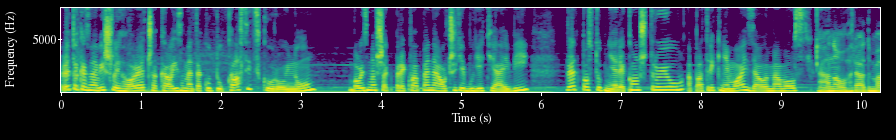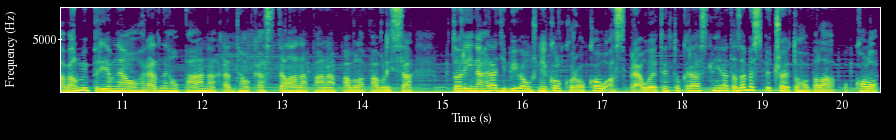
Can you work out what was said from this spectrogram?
Preto keď sme vyšli hore, čakali sme takú tú klasickú ruinu, boli sme však prekvapené a určite budete aj vy. Hrad postupne rekonštruujú a patrí k nemu aj zaujímavosť. Áno, hrad má veľmi príjemného hradného pána, hradného kastelána pána Pavla Pavlisa, ktorý na hrade býva už niekoľko rokov a spravuje tento krásny hrad a zabezpečuje toho veľa okolo.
